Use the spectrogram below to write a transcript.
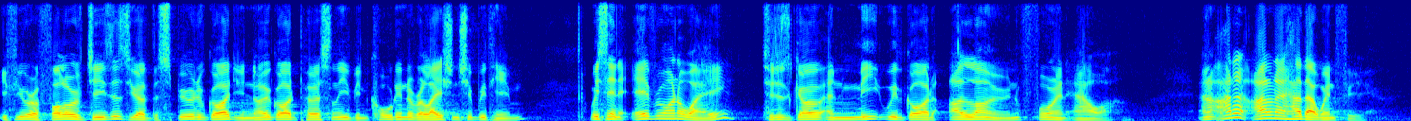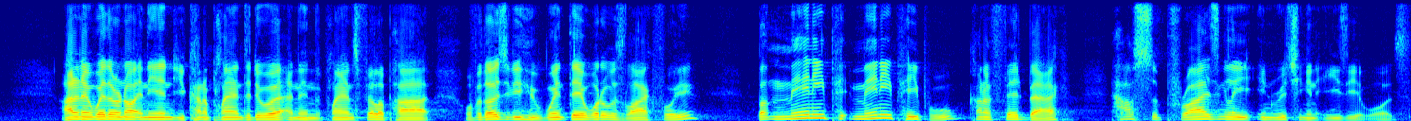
if you're a follower of Jesus, you have the Spirit of God, you know God personally, you've been called into relationship with Him, we send everyone away to just go and meet with God alone for an hour. And I don't, I don't know how that went for you. I don't know whether or not in the end you kind of planned to do it and then the plans fell apart, or for those of you who went there, what it was like for you. But many, many people kind of fed back how surprisingly enriching and easy it was.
